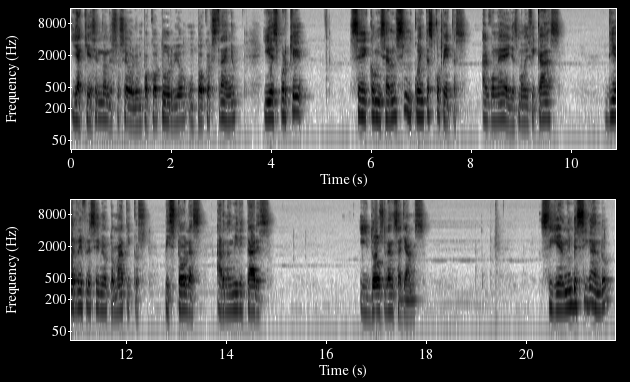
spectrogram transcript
Y aquí es en donde esto se vuelve un poco turbio, un poco extraño, y es porque se decomisaron 50 escopetas, algunas de ellas modificadas, 10 rifles semiautomáticos, pistolas, armas militares y dos lanzallamas. Siguieron investigando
